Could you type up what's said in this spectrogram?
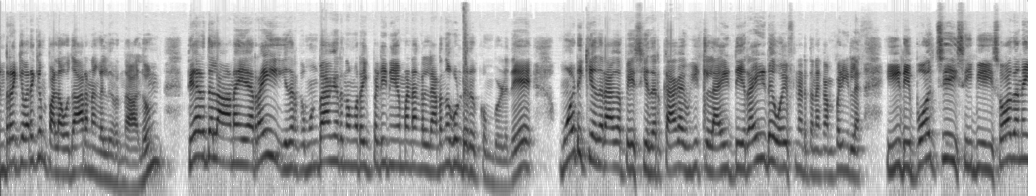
இன்றைக்கு வரைக்கும் பல உதாரணங்கள் இருந்தாலும் தேர்தல் ஆணையரை இதற்கு முன்பாக இருந்த முறைப்படி நியமனங்கள் நடந்து கொண்டிருக்கும் பொழுதே மோடிக்கு எதிராக பேசியதற்காக வீட்டில் ஐடி ரைடு ஒய்ஃப் நடத்தின கம்பெனியில் இடி போச்சு சிபிஐ சோதனை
